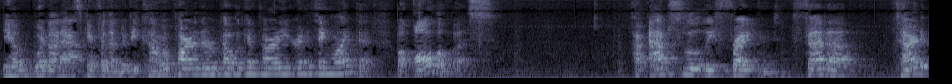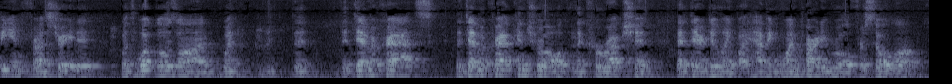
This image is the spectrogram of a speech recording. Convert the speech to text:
You know, we're not asking for them to become a part of the Republican Party or anything like that. But all of us are absolutely frightened, fed up, tired of being frustrated with what goes on with the, the, the Democrats, the Democrat control, and the corruption that they're doing by having one party rule for so long.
